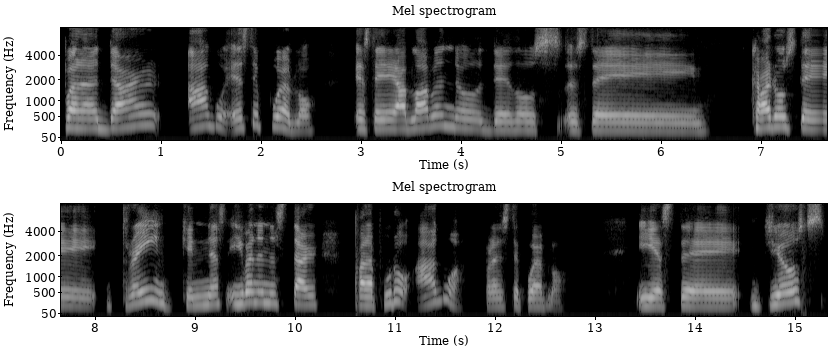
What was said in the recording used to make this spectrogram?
para dar agua a este pueblo, este, hablaban de, los, este, carros de tren que iban a estar para puro agua para este pueblo. Y este, Dios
